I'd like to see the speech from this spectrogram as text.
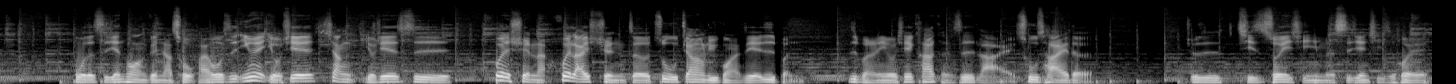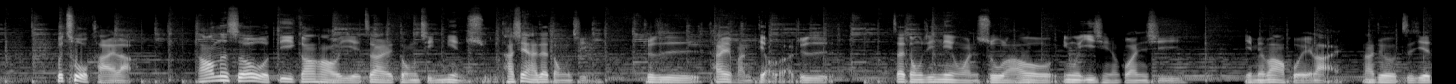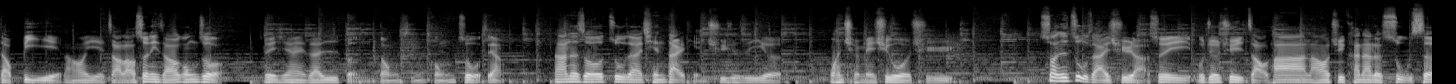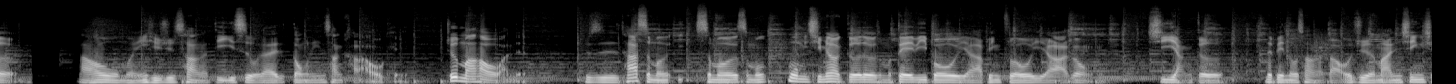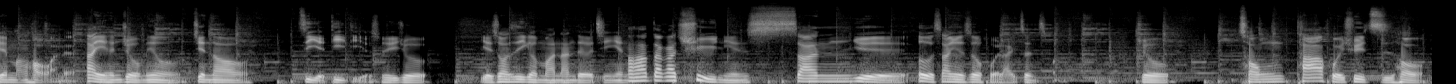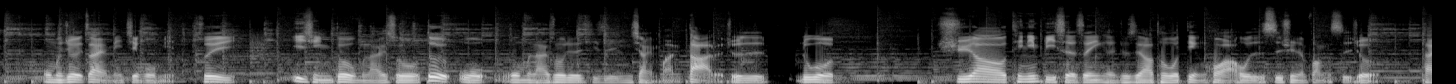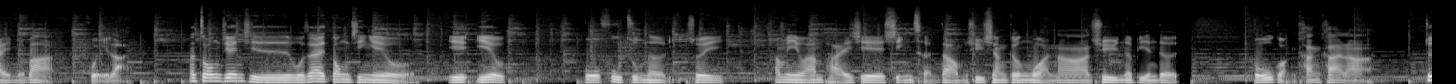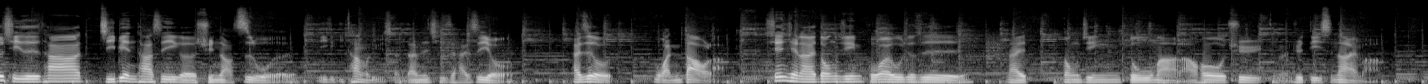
我的时间通常跟人家错开，或者是因为有些像有些是。会选来会来选择住胶囊旅馆这些日本日本人，有些他可能是来出差的，就是其实所以其实你们的时间其实会会错开啦。然后那时候我弟刚好也在东京念书，他现在还在东京，就是他也蛮屌的啦，就是在东京念完书，然后因为疫情的关系也没办法回来，那就直接到毕业，然后也找到顺利找到工作，所以现在也在日本东京工作这样。他那时候住在千代田区，就是一个完全没去过的区域，算是住宅区啦。所以我就去找他，然后去看他的宿舍，然后我们一起去唱了第一次我在东京唱卡拉 OK，就蛮好玩的。就是他什么什么什么莫名其妙的歌都有，什么 David Bowie 啊、Pink Floyd 啊这种西洋歌，那边都唱得到，我觉得蛮新鲜、蛮好玩的。但也很久没有见到自己的弟弟了，所以就。也算是一个蛮难得的经验。那他大概去年三月二三月的时候回来一阵子吧，就从他回去之后，我们就再也没见过面。所以疫情对我们来说，对我我们来说，就是其实影响也蛮大的。就是如果需要听听彼此的声音，可能就是要透过电话或者视讯的方式，就他也没办法回来。那中间其实我在东京也有也也有。伯父住那里，所以他们也有安排一些行程带我们去香根玩啊，去那边的博物馆看看啊。就其实他，即便他是一个寻找自我的一一趟旅程，但是其实还是有还是有玩到啦。先前来东京不外乎就是来东京都嘛，然后去可能去迪士尼嘛，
